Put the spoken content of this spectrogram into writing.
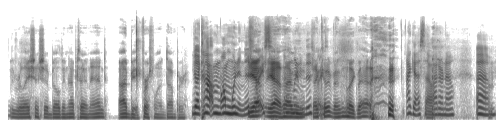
the relationship building up to an end, I'd be the first one to dump her. You're like, I'm, I'm winning this yeah, race. yeah. I'm I winning mean, this that race. could have been like that. I guess so. I don't know. Um,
